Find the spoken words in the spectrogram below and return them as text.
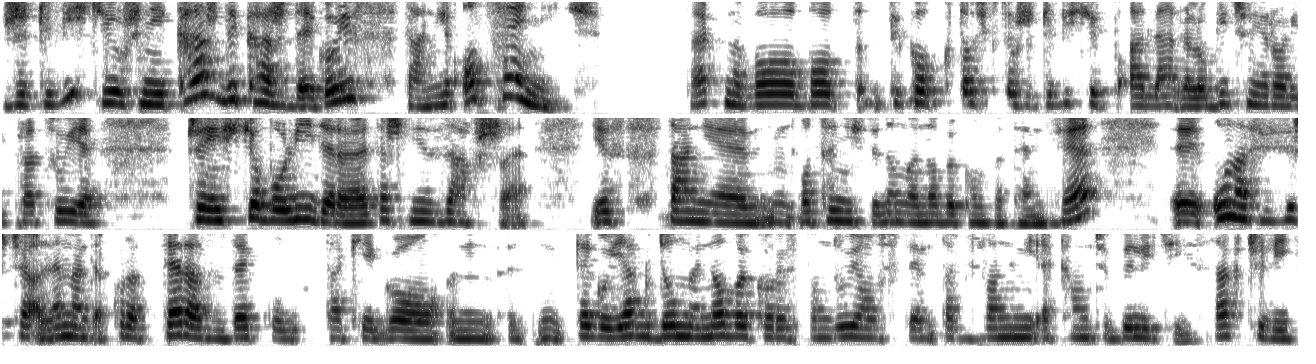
rzeczywiście już nie każdy każdego jest w stanie ocenić tak? No bo, bo tylko ktoś, kto rzeczywiście w analogicznej roli pracuje, częściowo lider, ale też nie zawsze, jest w stanie mm, ocenić te domenowe kompetencje. Y, u nas jest jeszcze element akurat teraz w deku takiego, mm, tego, jak domenowe korespondują z tym tak zwanymi accountabilities, tak? Czyli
